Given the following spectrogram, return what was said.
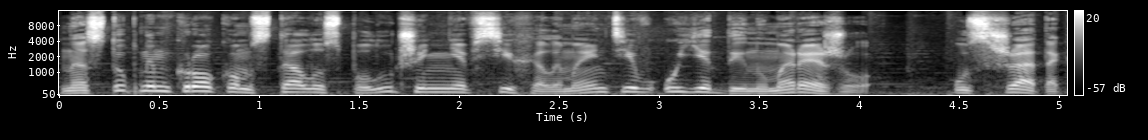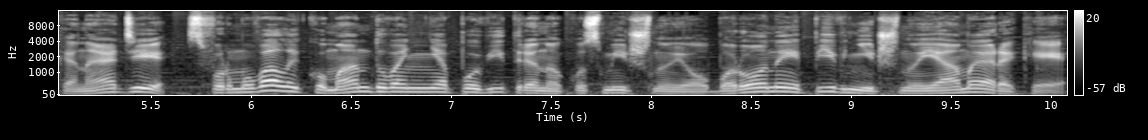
Наступним кроком стало сполучення всіх елементів у єдину мережу. У США та Канаді сформували командування повітряно-космічної оборони Північної Америки,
